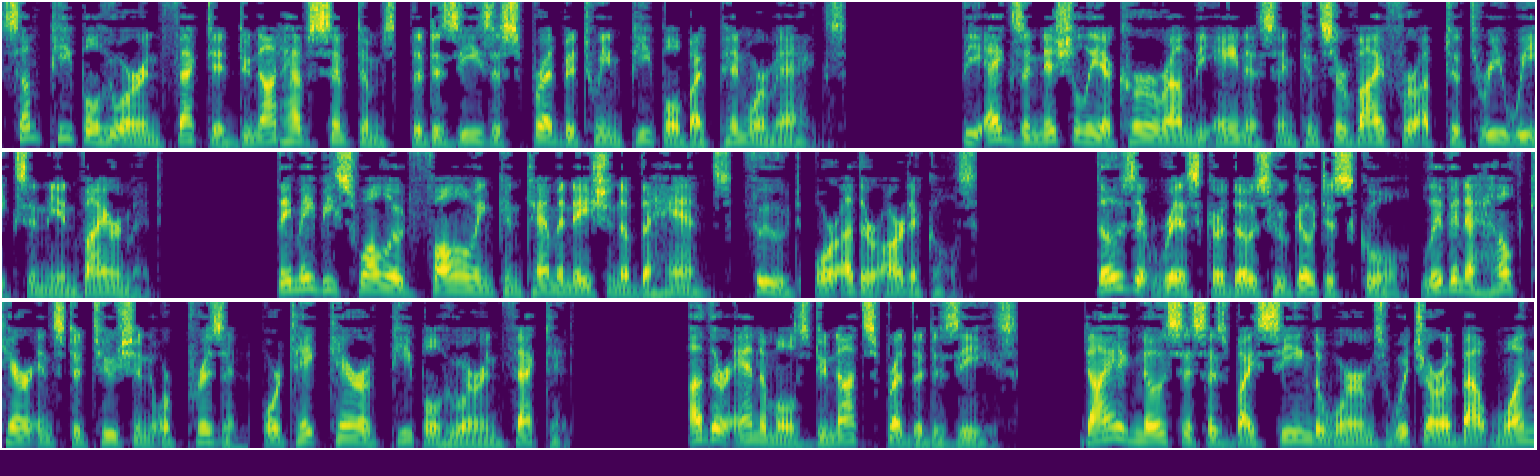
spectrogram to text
Some people who are infected do not have symptoms, the disease is spread between people by pinworm eggs. The eggs initially occur around the anus and can survive for up to three weeks in the environment. They may be swallowed following contamination of the hands, food, or other articles. Those at risk are those who go to school, live in a health care institution or prison, or take care of people who are infected. Other animals do not spread the disease. Diagnosis is by seeing the worms which are about 1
